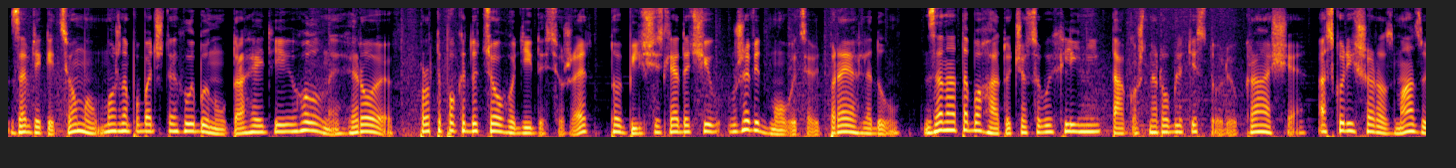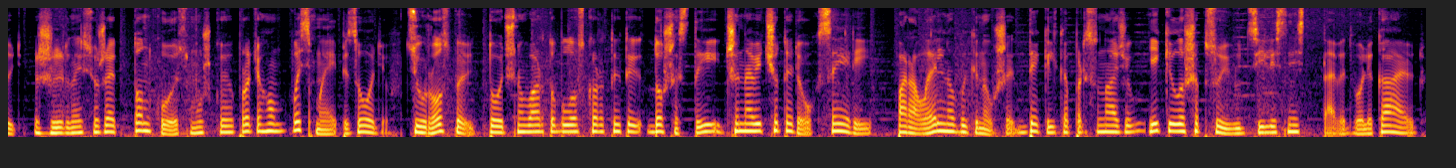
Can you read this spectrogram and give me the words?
Завдяки цьому можна побачити глибину трагедії головних героїв. Проте, поки до цього дійде сюжет, то більшість глядачів вже відмовиться від перегляду. Занадто багато часових ліній також не роблять історію краще, а скоріше розмазують жирний сюжет тонкою смужкою протягом восьми епізодів. Цю розповідь точно варто було скоротити до шести чи навіть чотирьох серій, паралельно викинувши декілька персонажів, які лише псують цілісність та відволікають.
